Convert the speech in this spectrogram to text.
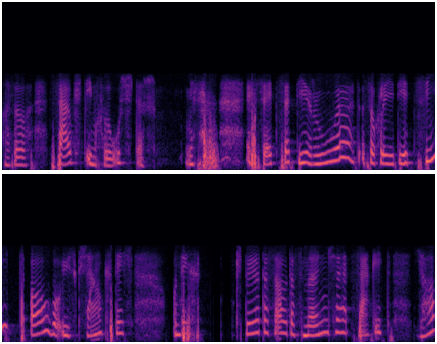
Also selbst im Kloster. Ich schätze die Ruhe, so ein bisschen die Zeit auch, die uns geschenkt ist. Und ich spüre das auch, dass Menschen sagen, ja,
